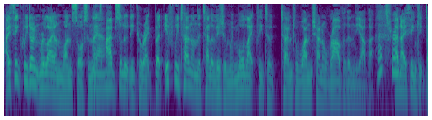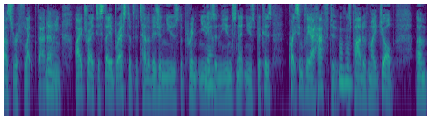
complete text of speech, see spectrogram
I think we don't rely on one source, and that's Yeah. absolutely correct. But if we turn on the television, we're more likely to turn to one channel rather than the other. That's true. And I think it does reflect that. I mean, I try to stay abreast of the television news, the print news, Yeah. Mm-hmm. and the internet news because, quite simply, I have to as part of my job. Um,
